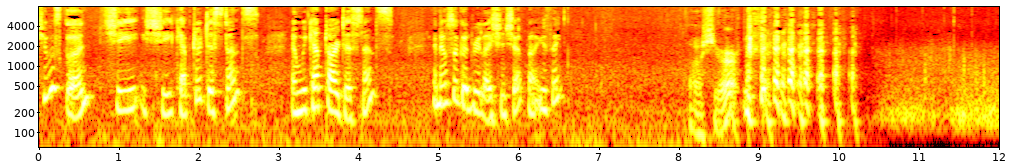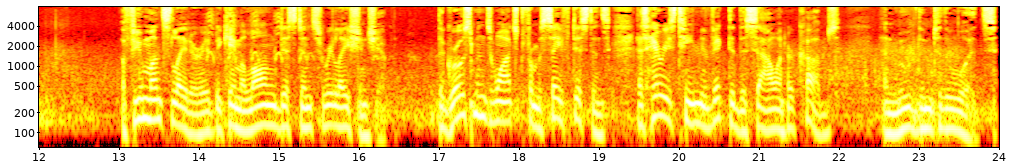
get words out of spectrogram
She was good. She she kept her distance, and we kept our distance, and it was a good relationship, don't you think? Oh, sure. A few months later, it became a long distance relationship. The Grossmans watched from a safe distance as Harry's team evicted the sow and her cubs and moved them to the woods.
